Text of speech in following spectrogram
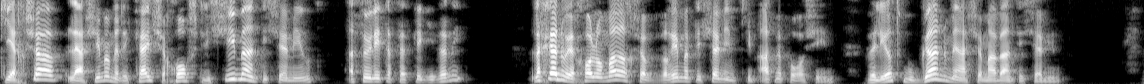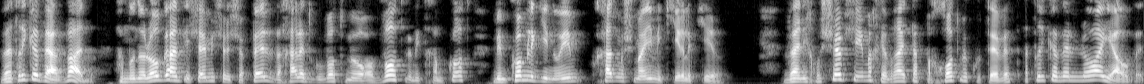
כי עכשיו להאשים אמריקאי שחור שלישי באנטישמיות עשוי להיתפס כגזעני. לכן הוא יכול לומר עכשיו דברים אנטישמיים כמעט מפורשים ולהיות מוגן מהאשמה באנטישמיות. והטריק הזה עבד, המונולוג האנטישמי של שאפל זכה לתגובות מעורבות ומתחמקות במקום לגינויים חד משמעיים מקיר לקיר. ואני חושב שאם החברה הייתה פחות מקוטבת, הטריק הזה לא היה עובד.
